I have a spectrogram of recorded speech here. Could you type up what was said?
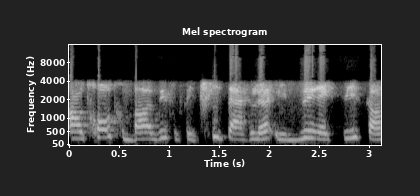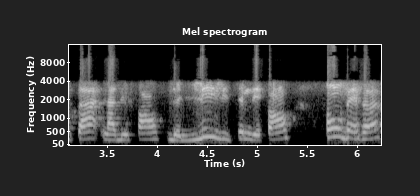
entre autres basé sur ces critères-là et directifs quant à la défense de légitime défense. On verra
